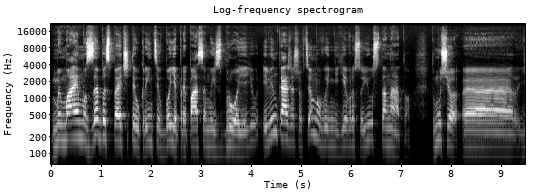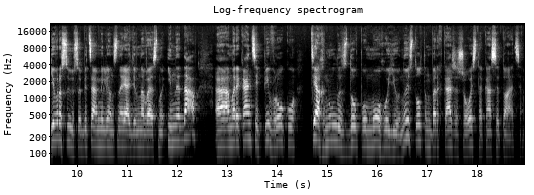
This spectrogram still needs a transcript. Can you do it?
Ми маємо забезпечити українців боєприпасами і зброєю. І він каже, що в цьому винні Євросоюз та НАТО. Тому що е, Євросоюз обіцяв мільйон снарядів на весну і не дав. А американці півроку тягнули з допомогою. Ну і Столтенберг каже, що ось така ситуація.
